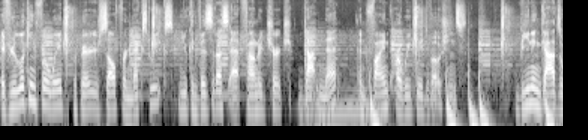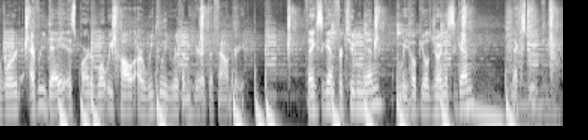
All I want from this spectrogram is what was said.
If you're looking for a way to prepare yourself for next week's, you can visit us at foundrychurch.net and find our weekly devotions. Being in God's Word every day is part of what we call our weekly rhythm here at the Foundry. Thanks again for tuning in, and we hope you'll join us again next week.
